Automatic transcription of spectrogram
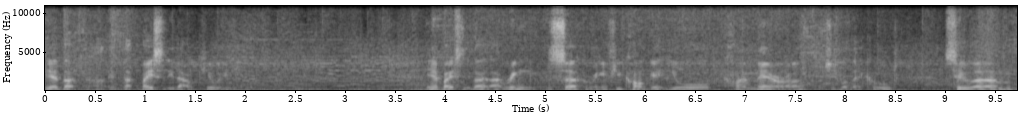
Yeah, that that basically that will kill you. Yeah, basically that, that ring, the circle ring. If you can't get your chimera, which is what they're called, to um,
